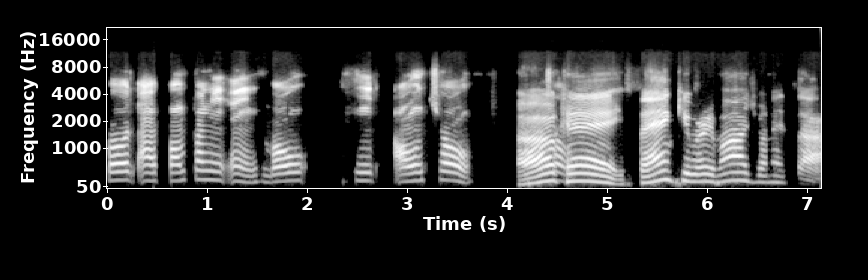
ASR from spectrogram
Ford a company and bought his own show. Okay, thank you very much, Vanessa.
